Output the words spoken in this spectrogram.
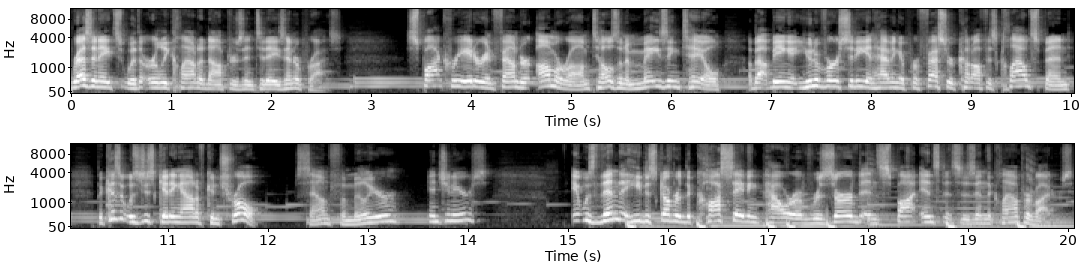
resonates with early cloud adopters in today's enterprise. Spot creator and founder Amiram tells an amazing tale about being at university and having a professor cut off his cloud spend because it was just getting out of control. Sound familiar, engineers? It was then that he discovered the cost saving power of reserved and spot instances in the cloud providers.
